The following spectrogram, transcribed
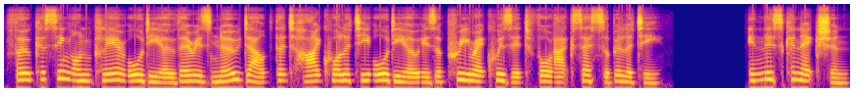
Focusing on clear audio There is no doubt that high quality audio is a prerequisite for accessibility. In this connection,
